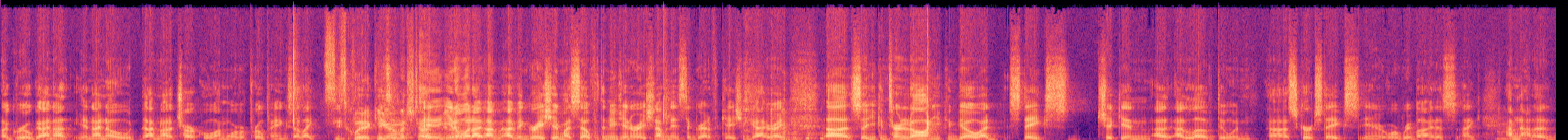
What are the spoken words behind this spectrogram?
a grill guy, and I and I know I'm not a charcoal. I'm more of a propane because I like. It's quick. You a- have much time. you know what? I, I'm, I've ingratiated myself with the new generation. I'm an instant gratification guy, right? uh, so you can turn it on. You can go. I steaks, chicken. I, I love doing uh, skirt steaks know, or ribeye. That's like I'm not a.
